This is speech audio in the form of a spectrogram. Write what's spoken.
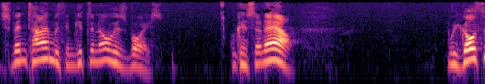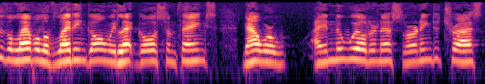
Spend time with Him, get to know His voice. Okay, so now we go through the level of letting go and we let go of some things. Now we're in the wilderness, learning to trust.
